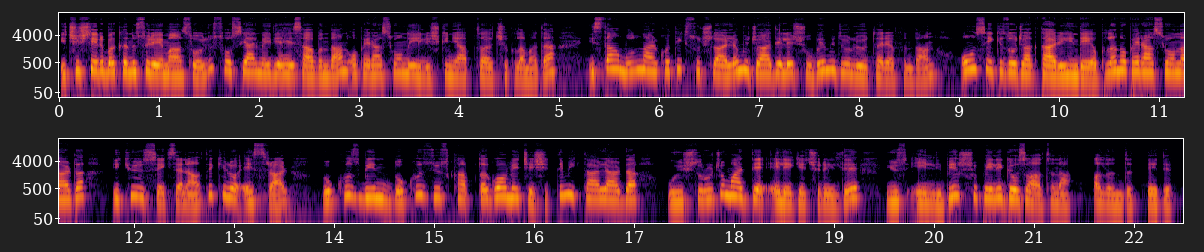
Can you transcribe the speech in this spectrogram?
İçişleri Bakanı Süleyman Soylu sosyal medya hesabından operasyonla ilişkin yaptığı açıklamada İstanbul Narkotik Suçlarla Mücadele Şube Müdürlüğü tarafından 18 Ocak tarihinde yapılan operasyonlarda 286 kilo esrar, 9900 kaptagon ve çeşitli miktarlarda uyuşturucu madde ele geçirildi, 151 şüpheli gözaltına alındı dedi.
